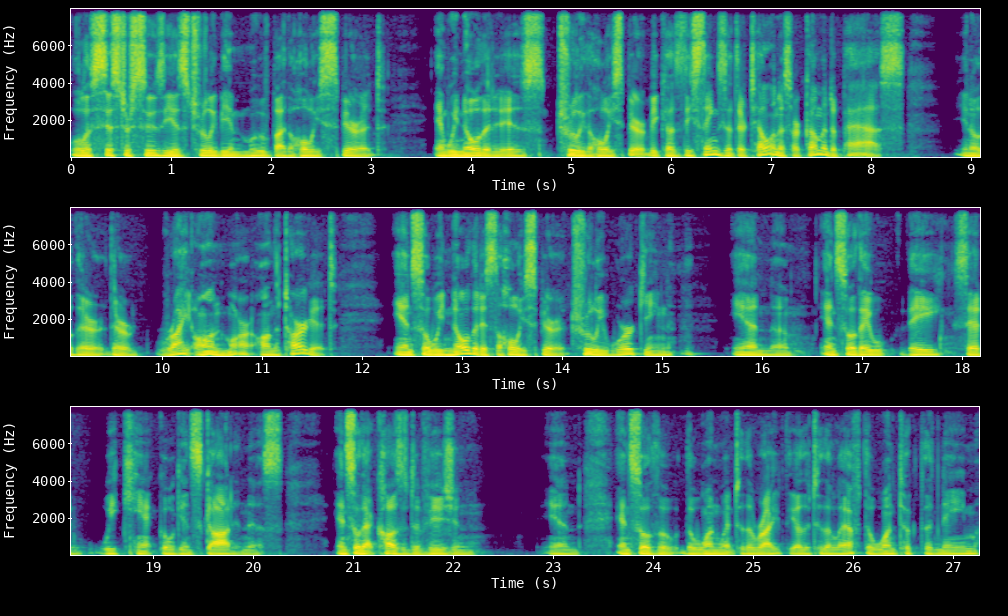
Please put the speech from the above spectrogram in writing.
well, if Sister Susie is truly being moved by the Holy Spirit, and we know that it is truly the Holy Spirit because these things that they're telling us are coming to pass. You know, they're they're right on mar- on the target, and so we know that it's the Holy Spirit truly working, and uh, and so they they said we can't go against God in this, and so that caused a division, and and so the the one went to the right, the other to the left. The one took the name,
